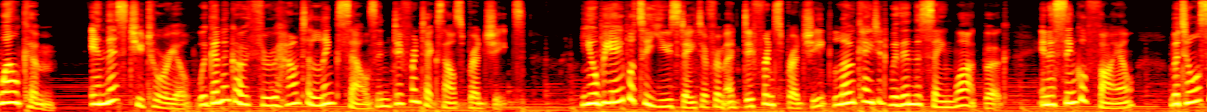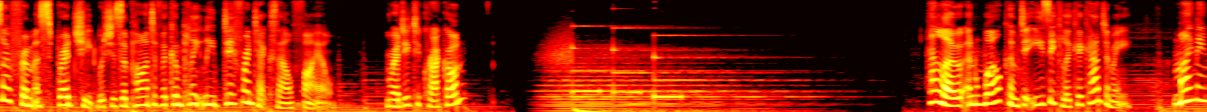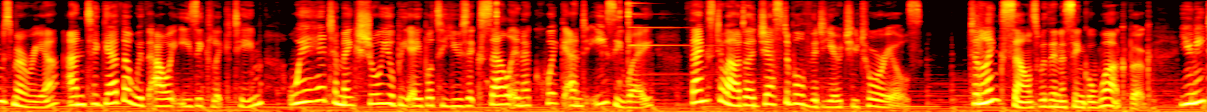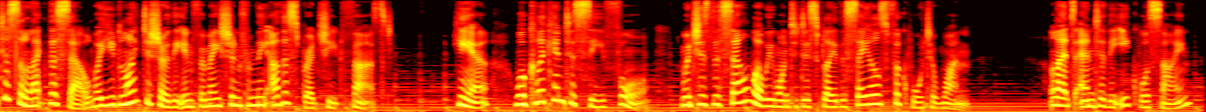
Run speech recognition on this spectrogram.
Welcome! In this tutorial, we're going to go through how to link cells in different Excel spreadsheets. You'll be able to use data from a different spreadsheet located within the same workbook in a single file, but also from a spreadsheet which is a part of a completely different Excel file. Ready to crack on? Hello and welcome to EasyClick Academy. My name's Maria, and together with our EasyClick team, we're here to make sure you'll be able to use Excel in a quick and easy way thanks to our digestible video tutorials. To link cells within a single workbook, you need to select the cell where you'd like to show the information from the other spreadsheet first. Here, we'll click into C4, which is the cell where we want to display the sales for quarter 1. Let's enter the equal sign,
